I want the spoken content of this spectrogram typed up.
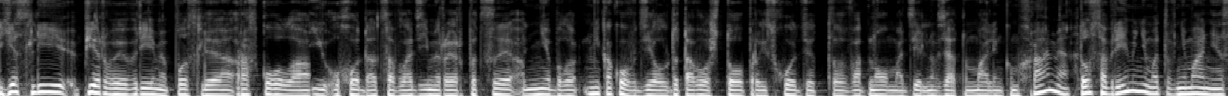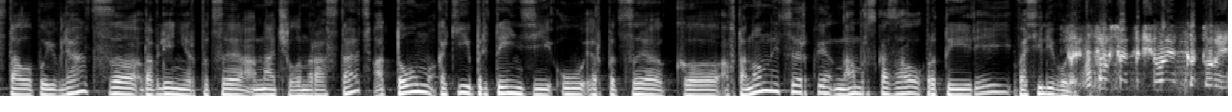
Если первое время после раскола и ухода отца Владимира РПЦ не было никакого дела до того, что происходит в одном отдельно взятом маленьком храме, то со временем это внимание стало появляться, давление РПЦ начало нарастать. О том, какие претензии у РПЦ к автономной церкви, нам рассказал протеерей Василий Волин. Ну, просто это человек, который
